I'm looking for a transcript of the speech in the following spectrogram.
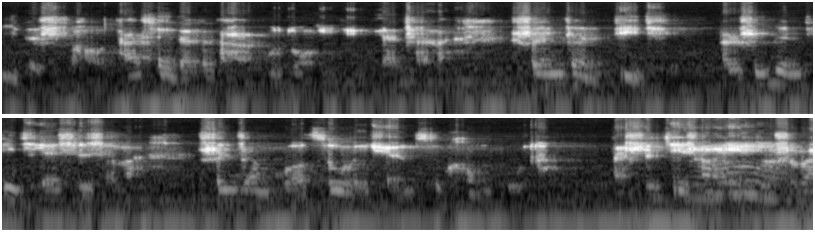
议的时候，它现在的大股东已经变成了深圳地铁，而深圳地铁是什么？深圳国资委全资控股的，那实际上也就是万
